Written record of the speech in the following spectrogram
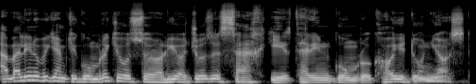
اولین رو بگم که گمرک استرالیا جز سختگیرترین گمرک های دنیاست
